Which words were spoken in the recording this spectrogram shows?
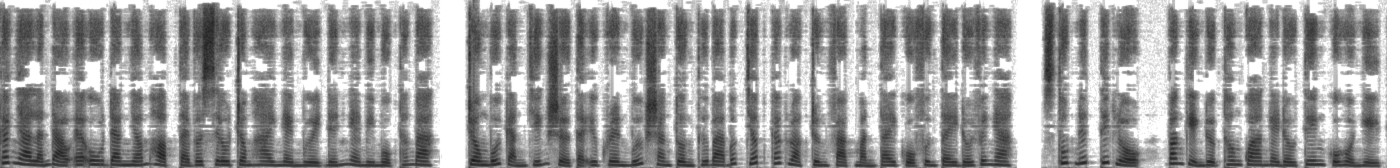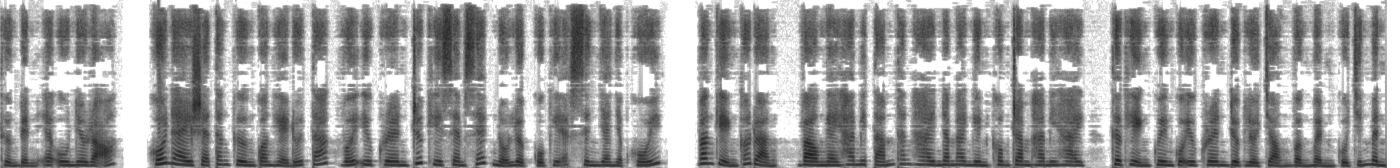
Các nhà lãnh đạo EU đang nhóm họp tại Brussels trong hai ngày 10 đến ngày 11 tháng 3. Trong bối cảnh chiến sự tại Ukraine bước sang tuần thứ ba bất chấp các loạt trừng phạt mạnh tay của phương Tây đối với Nga, Sputnik tiết lộ, văn kiện được thông qua ngày đầu tiên của hội nghị thượng đỉnh EU nêu rõ, khối này sẽ tăng cường quan hệ đối tác với Ukraine trước khi xem xét nỗ lực của Kiev xin gia nhập khối. Văn kiện có đoạn, vào ngày 28 tháng 2 năm 2022, thực hiện quyền của Ukraine được lựa chọn vận mệnh của chính mình.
